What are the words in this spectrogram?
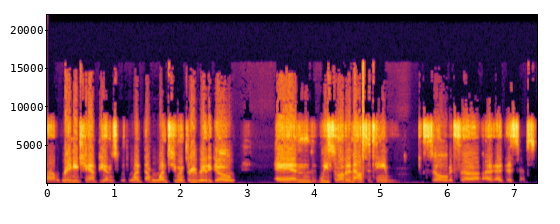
uh, reigning champions with one number one, two, and three ready to go, and we still haven't announced a team. So it's uh, it's, it's,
